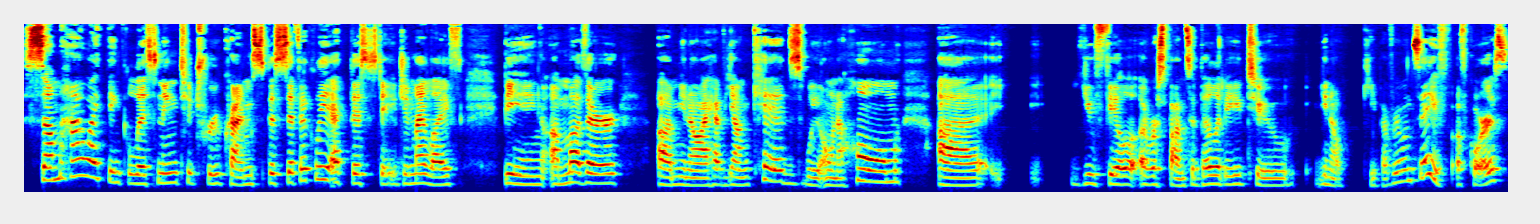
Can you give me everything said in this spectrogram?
somehow I think listening to true crime, specifically at this stage in my life, being a mother, um, you know, I have young kids, we own a home, uh, you feel a responsibility to, you know, keep everyone safe, of course.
